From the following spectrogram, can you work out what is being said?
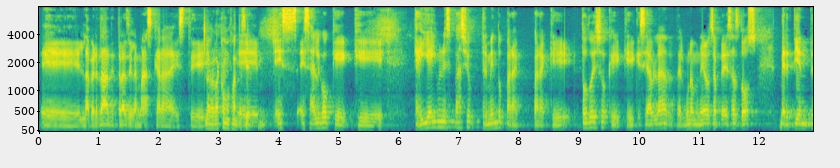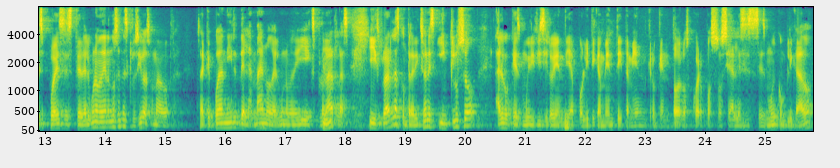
eh, la verdad detrás de la máscara, este... La verdad como fantasía. es, es algo que, que, ahí hay un espacio tremendo para para que todo eso que, que, se habla de alguna manera, o sea, esas dos vertientes, pues, este, de alguna manera no sean exclusivas una de otra. O sea, que puedan ir de la mano de alguna manera y explorarlas. Y explorar las contradicciones, incluso algo que es muy difícil hoy en día políticamente y también creo que en todos los cuerpos sociales es, muy complicado,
